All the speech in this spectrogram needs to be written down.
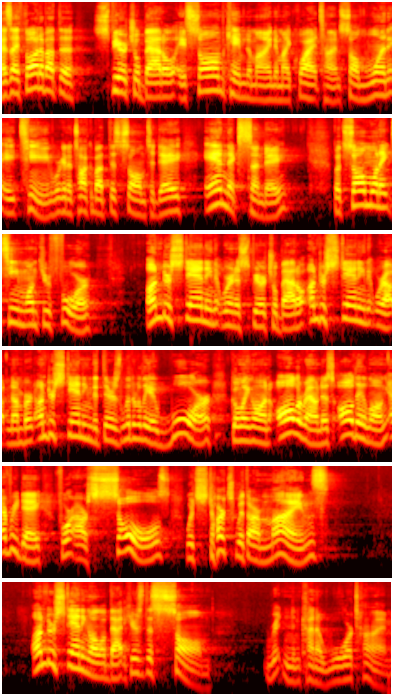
As I thought about the spiritual battle, a psalm came to mind in my quiet time Psalm 118. We're going to talk about this psalm today and next Sunday. But Psalm 118, 1 through 4 understanding that we're in a spiritual battle, understanding that we're outnumbered, understanding that there's literally a war going on all around us, all day long, every day, for our souls, which starts with our minds. Understanding all of that, here's this psalm written in kind of wartime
